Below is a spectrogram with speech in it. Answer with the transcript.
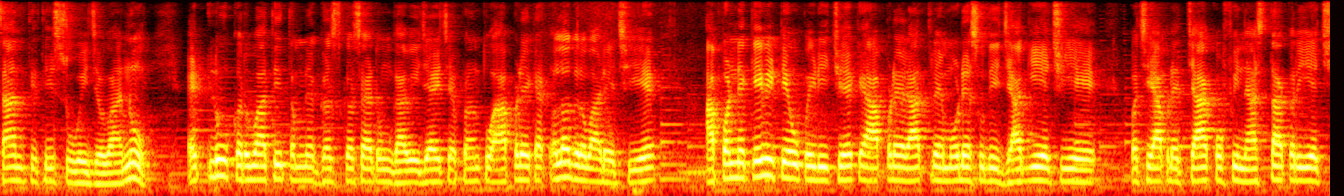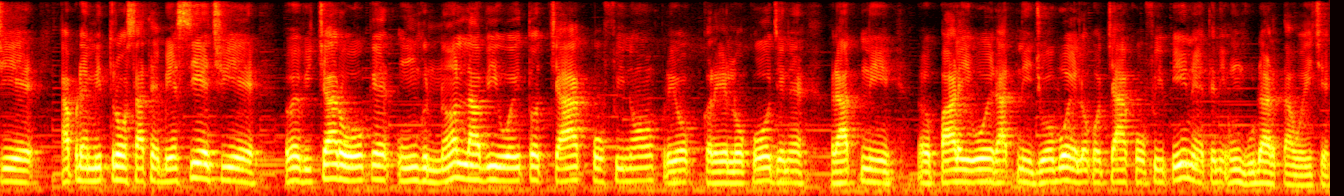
શાંતિથી સૂઈ જવાનું. એટલું કરવાથી તમને ઘસઘસાટ ઊંઘ આવી જાય છે, પરંતુ આપણે કંઈક અલગ રવાડે છીએ. આપણને કેવી ટેવ પડી છે કે આપણે રાત્રે મોડે સુધી જાગીએ છીએ, પછી આપણે ચા, કોફી, નાસ્તા કરીએ છીએ, આપણે મિત્રો સાથે બેસીએ છીએ હવે વિચારો કે ઊંઘ ન લાવી હોય તો ચા, કોફીનો પ્રયોગ કરે લોકો જેને રાતની પાળી હોય, રાતની જોબ હોય એ લોકો ચા, કોફી પીને તેની ઊંઘ ઉડાડતા હોય છે.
